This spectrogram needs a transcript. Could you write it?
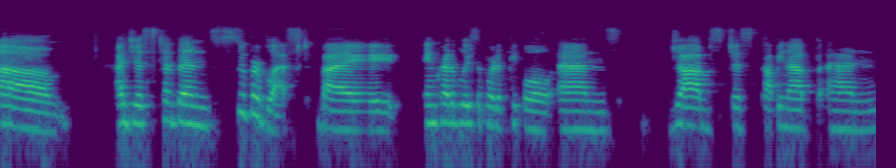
um, I just have been super blessed by incredibly supportive people and jobs just popping up and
